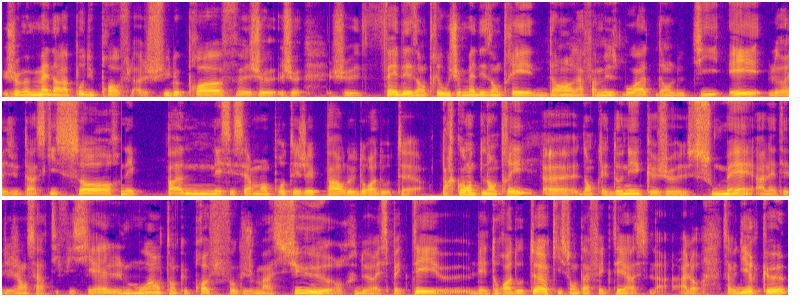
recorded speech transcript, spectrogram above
Je me mets dans la peau du prof, là. Je suis le prof, je, je, je fais des entrées ou je mets des entrées dans la fameuse boîte, dans l'outil, et le résultat, ce qui sort n'est pas nécessairement protégé par le droit d'auteur. Par contre, l'entrée, euh, donc les données que je soumets à l'intelligence artificielle, moi en tant que prof, il faut que je m'assure de respecter euh, les droits d'auteur qui sont affectés à cela. Alors, ça veut dire que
